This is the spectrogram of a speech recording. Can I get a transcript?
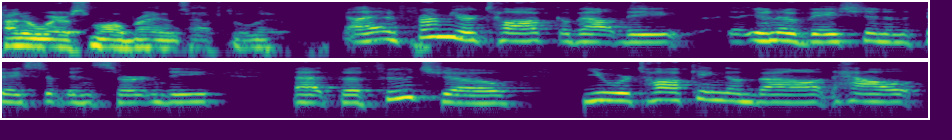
kind of where small brands have to live. And from your talk about the innovation in the face of uncertainty at the food show, you were talking about how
